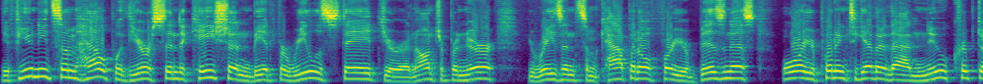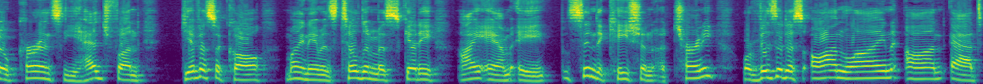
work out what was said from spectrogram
If you need some help with your syndication, be it for real estate, you're an entrepreneur, you're raising some capital for your business, or you're putting together that new cryptocurrency hedge fund, give us a call. My name is Tilden Moschetti. I am a syndication attorney, or visit us online on at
